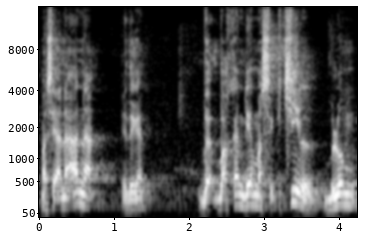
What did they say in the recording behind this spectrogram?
masih anak-anak, gitu kan? Bahkan dia masih kecil, belum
